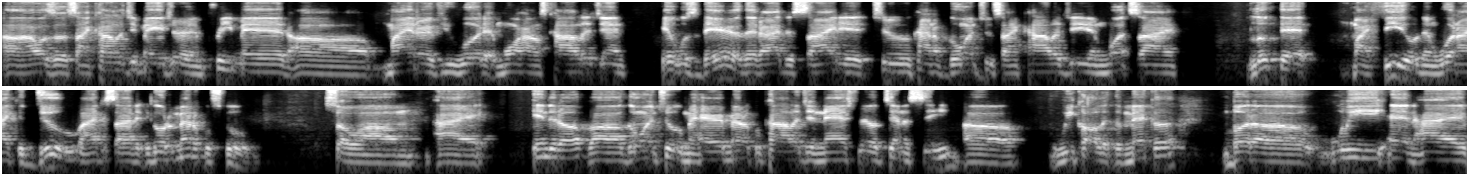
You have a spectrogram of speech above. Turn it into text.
Uh, I was a psychology major and pre med uh, minor, if you would, at Morehouse College. And it was there that I decided to kind of go into psychology. And once I looked at my field and what I could do, I decided to go to medical school. So um, I ended up uh, going to Meharry Medical College in Nashville, Tennessee. Uh, we call it the Mecca, but uh, we and I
